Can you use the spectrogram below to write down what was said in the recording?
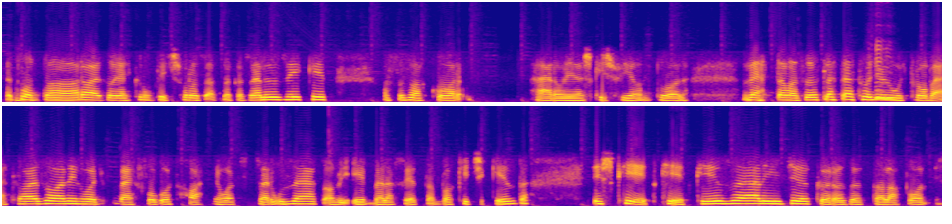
Tehát mondta, rajzolja egy krumplit sorozatnak az előzékét, azt az akkor három éves kisfiamtól vettem az ötletet, hogy ő hm. úgy próbált rajzolni, hogy megfogott 6-8 ceruzát, ami épp belefért abba a kicsi kézbe, és két-két kézzel így körözött a lapon, és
